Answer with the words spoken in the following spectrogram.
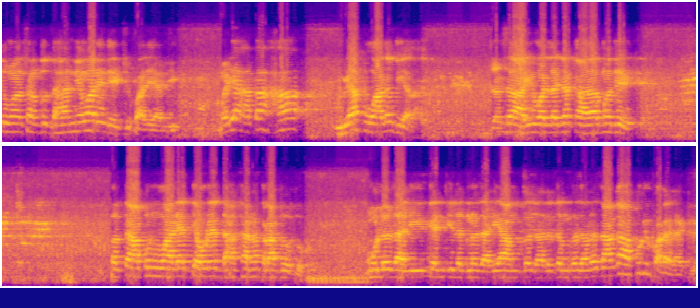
तुम्हाला सांगतो दहा निवारे द्यायची पाळी आली. म्हणजे आता हा व्याप वाढत गेला. जसं आई वडिलाच्या काळामध्ये फक्त आपण वाड्यात तेवढ्या दहाखानात राहत होतो. मुलं झाली त्यांची लग्न झाली आमचं झालं तमकं झालं जागा अपुरी पडायला लागली.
